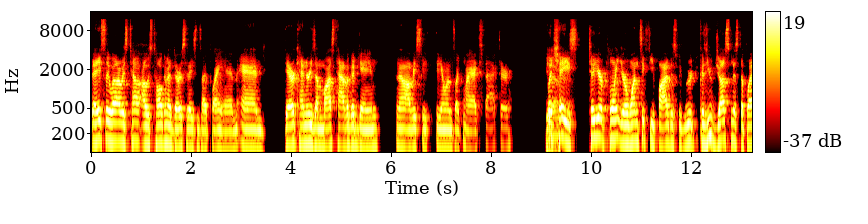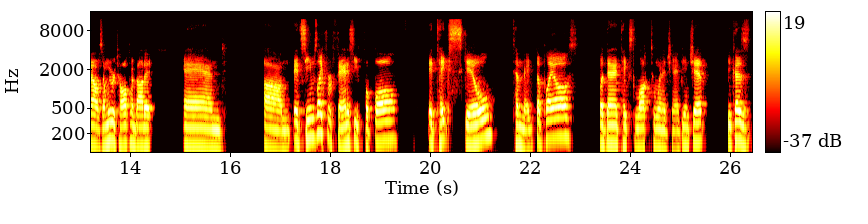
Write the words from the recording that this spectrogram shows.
basically, what I was telling, I was talking to Durst today since I play him, and Derrick Henry's a must have a good game. And then obviously Thielen's like my X factor. But Yeah. Chase, to your point, you're 165 this week. We because you just missed the playoffs and we were talking about it. And um, it seems like for fantasy football, it takes skill to make the playoffs, but then it takes luck to win a championship because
